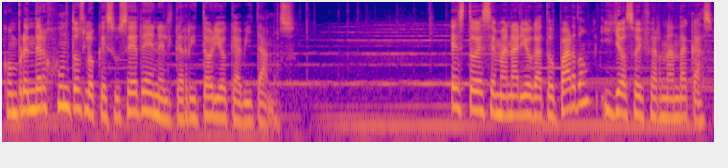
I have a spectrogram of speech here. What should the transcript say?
comprender juntos lo que sucede en el territorio que habitamos. Esto es Semanario Gato Pardo y yo soy Fernanda Caso.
